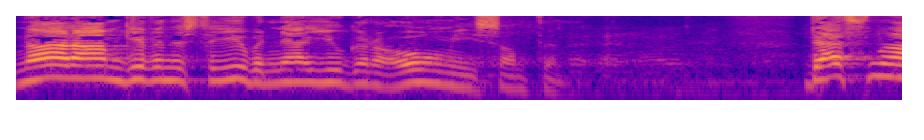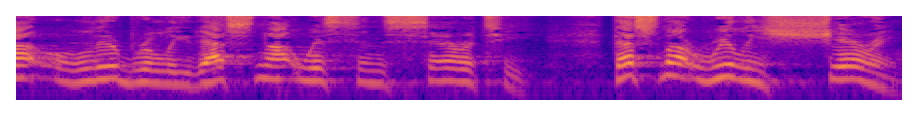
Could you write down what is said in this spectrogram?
Not I'm giving this to you, but now you're going to owe me something. That's not liberally. That's not with sincerity. That's not really sharing.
